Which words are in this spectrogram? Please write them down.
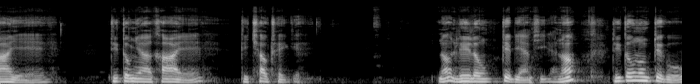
9ရယ်ဒီ3ညခါရယ်ဒီ6ထိပ်ရယ်နော်လေးလုံးတစ်ပြန်ဖြည့်တယ်နော်ဒီ3လုံးတစ်ကို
